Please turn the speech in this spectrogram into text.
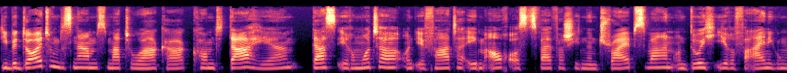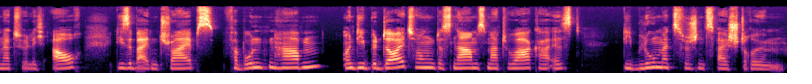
die Bedeutung des Namens Matoaka kommt daher, dass ihre Mutter und ihr Vater eben auch aus zwei verschiedenen Tribes waren und durch ihre Vereinigung natürlich auch diese beiden Tribes verbunden haben. Und die Bedeutung des Namens Matoaka ist die Blume zwischen zwei Strömen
